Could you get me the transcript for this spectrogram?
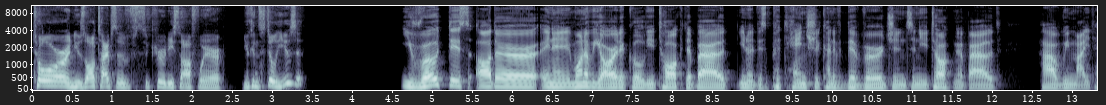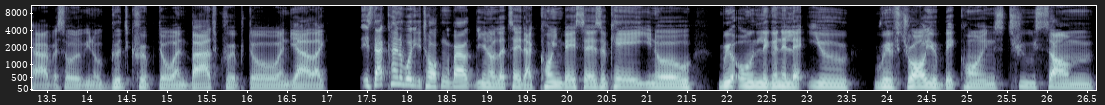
Tor and use all types of security software. You can still use it. You wrote this other in a, one of your articles. You talked about you know this potential kind of divergence, and you're talking about how we might have a sort of you know good crypto and bad crypto, and yeah, like is that kind of what you're talking about? You know, let's say that Coinbase says, okay, you know, we're only going to let you withdraw your Bitcoins to some,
